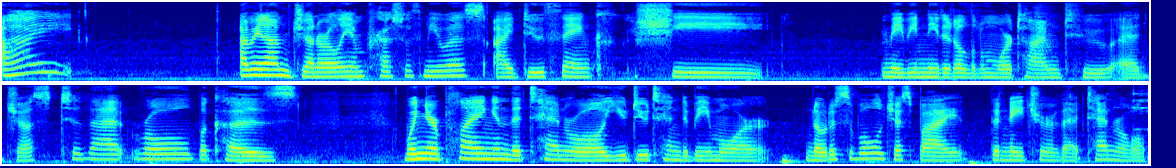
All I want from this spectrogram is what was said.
I, I mean, I'm generally impressed with Mewis. I do think she maybe needed a little more time to adjust to that role because when you're playing in the 10 role, you do tend to be more noticeable just by the nature of that 10 role.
